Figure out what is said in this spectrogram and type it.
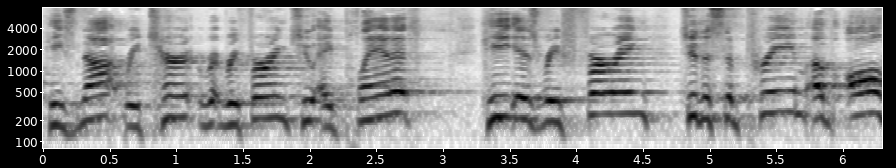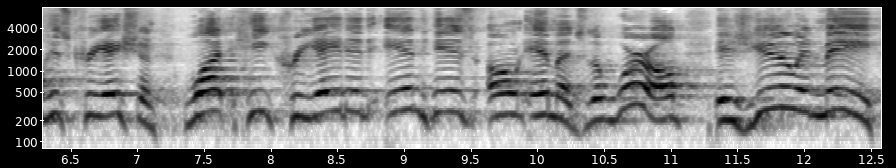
He's not return, referring to a planet. He is referring to the supreme of all His creation, what He created in His own image. The world is you and me,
